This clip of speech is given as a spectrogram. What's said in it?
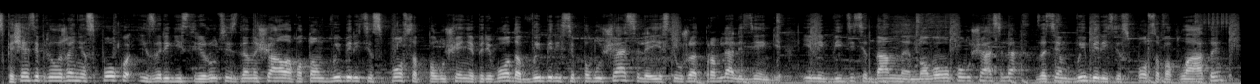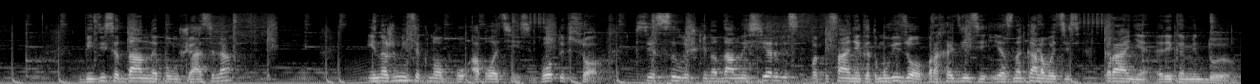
Скачайте приложение Spoco и зарегистрируйтесь для начала, потом выберите способ получения перевода, выберите получателя, если уже отправляли деньги, или введите данные нового получателя, затем выберите способ оплаты, введите данные получателя и нажмите кнопку «Оплатить». Вот и все. Все ссылочки на данный сервис в описании к этому видео. Проходите и ознакомьтесь, крайне рекомендую.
